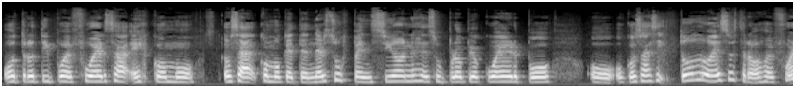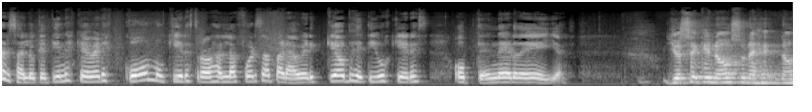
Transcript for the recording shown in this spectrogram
otro tipo de fuerza es como, o sea, como que tener suspensiones de su propio cuerpo o, o, cosas así. Todo eso es trabajo de fuerza. Lo que tienes que ver es cómo quieres trabajar la fuerza para ver qué objetivos quieres obtener de ellas. Yo sé que no es un, no,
